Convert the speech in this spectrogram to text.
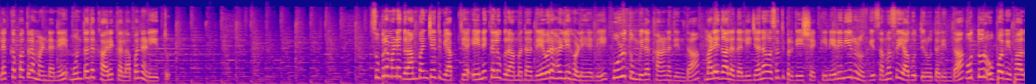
ಲೆಕ್ಕಪತ್ರ ಮಂಡನೆ ಮುಂತಾದ ಕಾರ್ಯಕಲಾಪ ನಡೆಯಿತು. ಸುಬ್ರಹ್ಮಣ್ಯ ಗ್ರಾಮ ಪಂಚಾಯತ್ ವ್ಯಾಪ್ತಿಯ ಏನೆಕಲು ಗ್ರಾಮದ ದೇವರಹಳ್ಳಿ ಹೊಳೆಯಲ್ಲಿ ಹೂಳು ತುಂಬಿದ ಕಾರಣದಿಂದ ಮಳೆಗಾಲದಲ್ಲಿ ಜನವಸತಿ ಪ್ರದೇಶಕ್ಕೆ ನೆರೆ ನೀರು ನುಗ್ಗಿ ಸಮಸ್ಯೆಯಾಗುತ್ತಿರುವುದರಿಂದ ಪುತ್ತೂರು ಉಪವಿಭಾಗ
